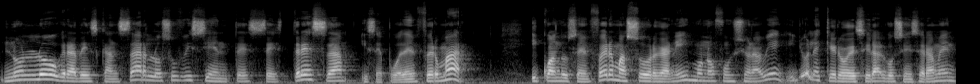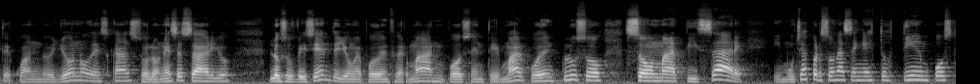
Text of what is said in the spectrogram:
no logra descansar lo suficiente, se estresa y se puede enfermar y cuando se enferma su organismo no funciona bien. Y yo les quiero decir algo sinceramente, cuando yo no descanso lo necesario, lo suficiente, yo me puedo enfermar, me puedo sentir mal, puedo incluso somatizar. Y muchas personas en estos tiempos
